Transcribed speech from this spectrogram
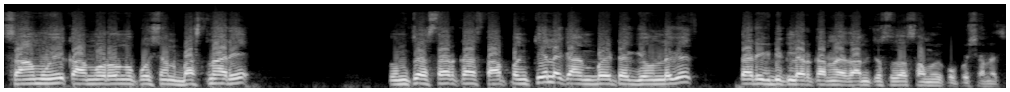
सामूहिक आमरण उपोषण बसणारे तुमचं सरकार स्थापन केलं की आम्ही बैठक घेऊन लगेच तारीख डिक्लेअर करणार आमच्या सुद्धा सामूहिक उपोषणाची.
